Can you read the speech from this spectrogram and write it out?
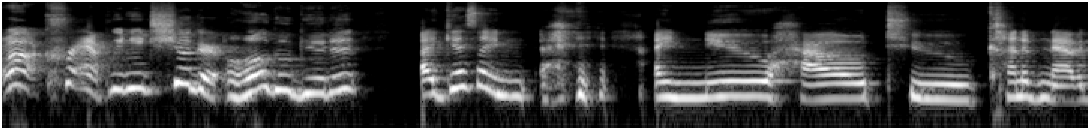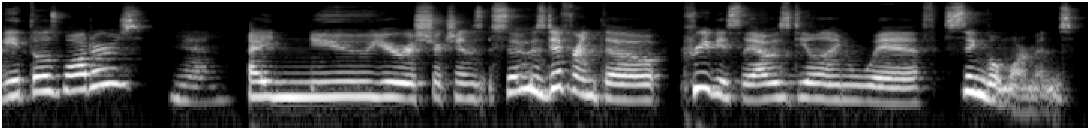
oh crap, we need sugar. Oh, I'll go get it. I guess I I knew how to kind of navigate those waters. Yeah. I knew your restrictions. So it was different though. Previously, I was dealing with single Mormons.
